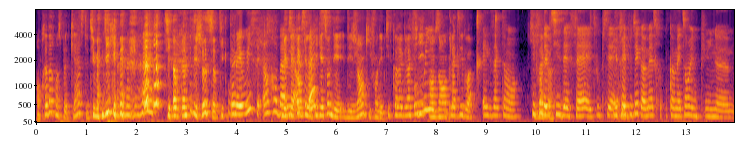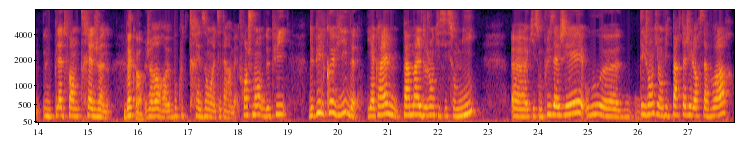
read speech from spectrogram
en préparant ce podcast. Tu m'as dit que tu apprenais des choses sur TikTok. mais oui, c'est improbable. Mais TikTok, c'est fait- l'application des, des gens qui font des petites chorégraphies Oui. en faisant claque des doigts. Exactement. Qui font des petits effets et tout. Puis c'est réputé comme, être, comme étant une, une, euh, une plateforme très jeune. D'accord. genre euh, beaucoup de 13 ans, etc. Mais franchement, depuis, depuis le Covid, il y a quand même pas mal de gens qui s'y sont mis, euh, qui sont plus âgés, ou euh, des gens qui ont envie de partager leur savoir.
